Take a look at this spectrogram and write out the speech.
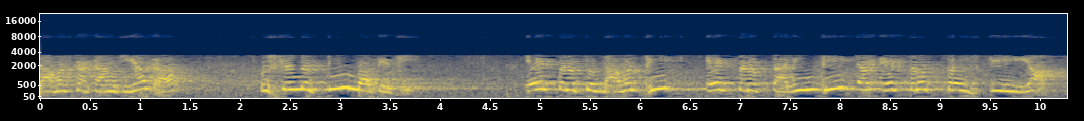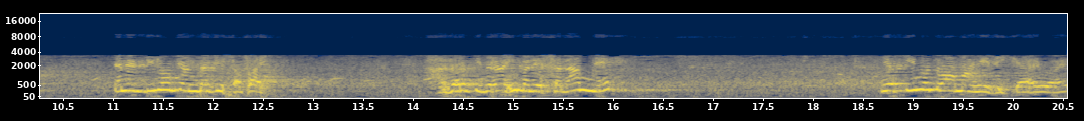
دعوت کا کام کیا تھا، اس کے اندر تین باتیں تھیں۔ ایک طرف تو دعوت تھی، ایک طرف تعلیم تھی اور ایک طرف تزکیہ یعنی دلوں کے اندر کی صفائی۔ حضرت ابراہیم علیہ السلام نے یہ تینوں دعا مانگی تھی، کیا ہے وہ ہے؟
